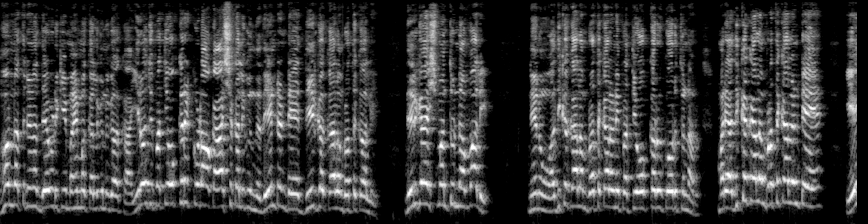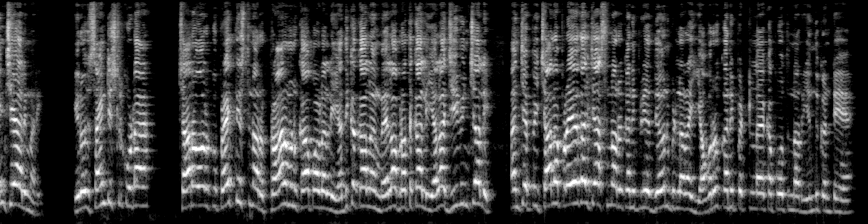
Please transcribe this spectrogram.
మహోన్నతుడైన దేవుడికి మహిమ కలుగును గాక ఈరోజు ప్రతి ఒక్కరికి కూడా ఒక ఆశ కలిగి ఉంది అదేంటంటే ఏంటంటే దీర్ఘకాలం బ్రతకాలి. దీర్ఘాయుష్మంతుడిని అవ్వాలి నేను అధిక కాలం బ్రతకాలని ప్రతి ఒక్కరూ కోరుతున్నారు. మరి అధిక కాలం బ్రతకాలంటే ఏం చేయాలి మరి? ఈరోజు సైంటిస్టులు కూడా చాలా వరకు ప్రయత్నిస్తున్నారు. ప్రాణమును కాపాడాలి. అధిక కాలం ఎలా బ్రతకాలి? ఎలా జీవించాలి? అని చెప్పి చాలా ప్రయోగాలు చేస్తున్నారు. కానీ ప్రియ దేవుని బిడ్డారా ఎవరూ కనిపెట్టలేకపోతున్నారు. ఎందుకంటే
